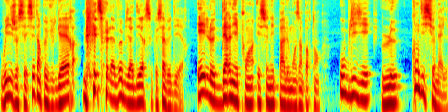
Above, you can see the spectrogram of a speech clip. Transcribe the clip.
Oui, je sais, c'est un peu vulgaire, mais cela veut bien dire ce que ça veut dire. Et le dernier point, et ce n'est pas le moins important, oubliez le conditionnel.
